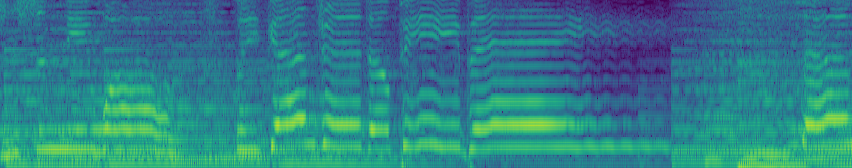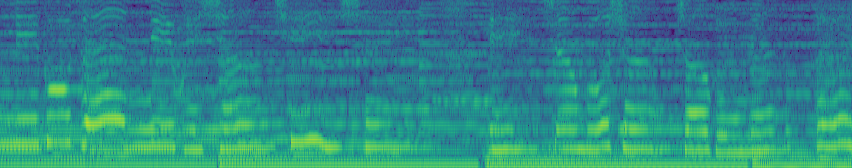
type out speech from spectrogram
只是你我会感觉到疲惫。当你孤单，你会想起谁？你想不想找个人来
